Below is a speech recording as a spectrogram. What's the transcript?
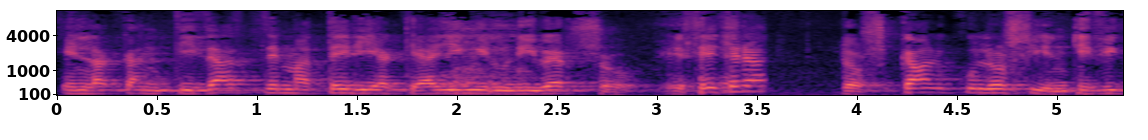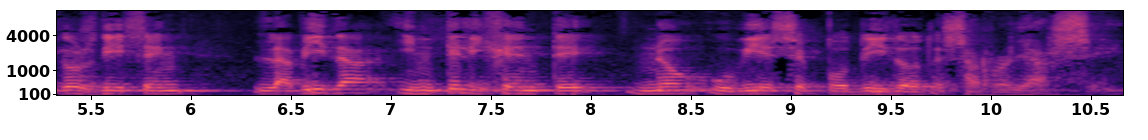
en la cantidad de materia que hay en el universo, etc., los cálculos científicos dicen la vida inteligente no hubiese podido desarrollarse.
